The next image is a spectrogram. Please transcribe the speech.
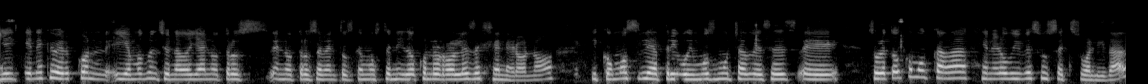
y tiene que ver con, y hemos mencionado ya en otros, en otros eventos que hemos tenido con los roles de género, ¿no? Y cómo le atribuimos muchas veces, eh, sobre todo cómo cada género vive su sexualidad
